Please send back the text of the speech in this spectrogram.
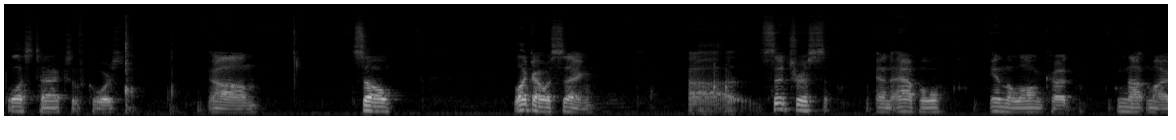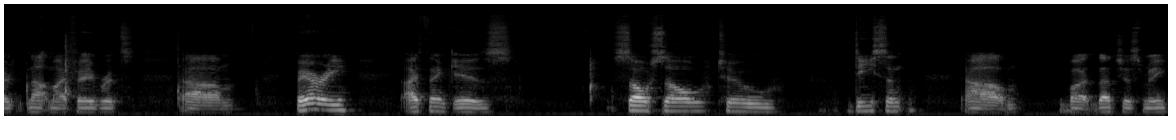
plus tax, of course. Um, so, like I was saying, uh, citrus and apple in the long cut, not my not my favorites. Um, berry I think is so-so to decent, um, but that's just me.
